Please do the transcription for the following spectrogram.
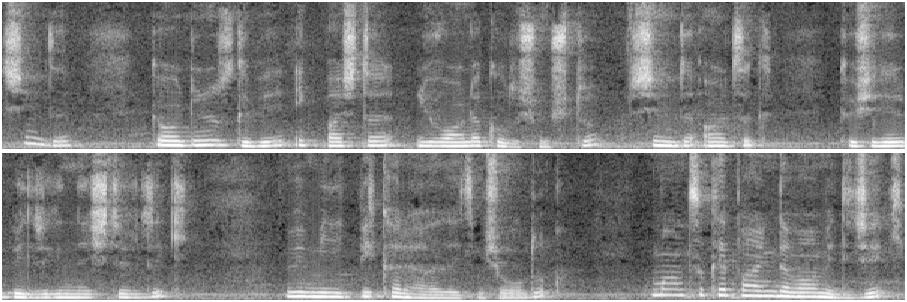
Şimdi gördüğünüz gibi ilk başta yuvarlak oluşmuştu. Şimdi artık köşeleri belirginleştirdik ve minik bir kare elde etmiş olduk. Mantık hep aynı devam edecek.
